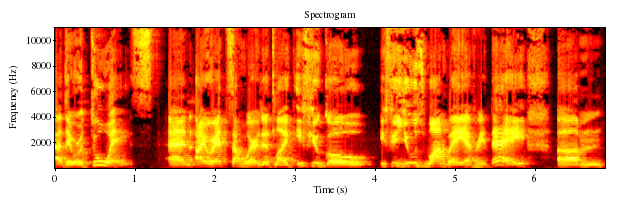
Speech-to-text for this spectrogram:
uh, there were two ways. And I read somewhere that like if you go if you use one way every day, um,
